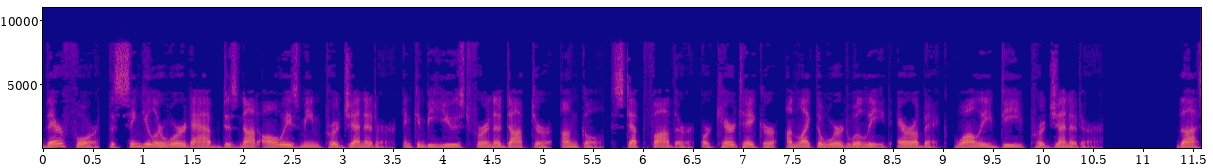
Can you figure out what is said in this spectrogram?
Therefore, the singular word ab does not always mean progenitor, and can be used for an adopter, uncle, stepfather, or caretaker, unlike the word walid Arabic, wali progenitor. Thus,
